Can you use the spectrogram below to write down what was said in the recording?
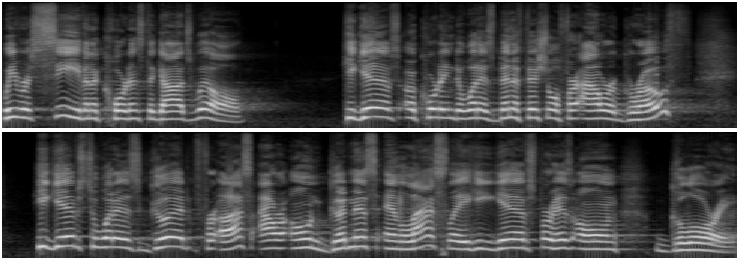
We receive in accordance to God's will. He gives according to what is beneficial for our growth. He gives to what is good for us, our own goodness. And lastly, He gives for His own glory.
